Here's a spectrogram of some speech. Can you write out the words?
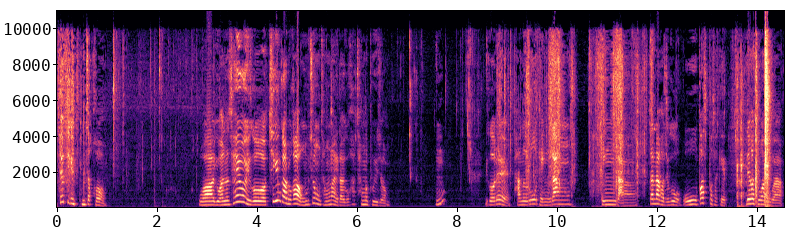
새우튀김 진짜 커 와, 이거 완전 새우, 이거 튀김가루가 엄청 장난 아니다. 이거 하- 장난 보이죠? 응? 이거를 반으로 댕강, 댕강 잘라가지고, 오, 바삭바삭해. 내가 좋아하는 거야.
